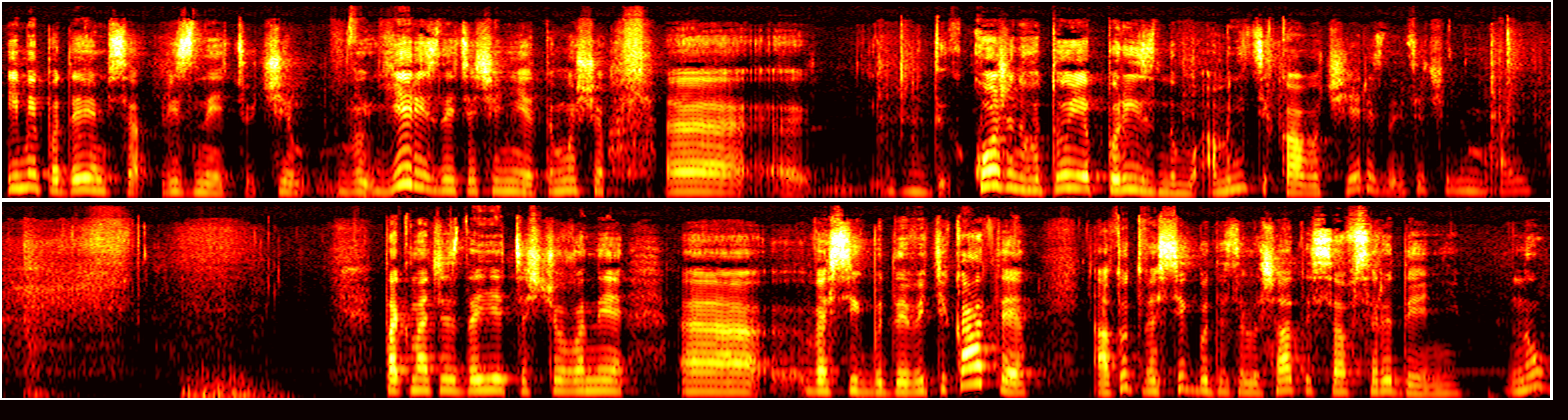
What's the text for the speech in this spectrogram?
І ми подивимося різницю, чи є різниця чи ні, тому що е, е, кожен готує по-різному. А мені цікаво, чи є різниця, чи немає. Так, наче здається, що вони е, весь сік буде витікати, а тут весь сік буде залишатися всередині. Ну,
